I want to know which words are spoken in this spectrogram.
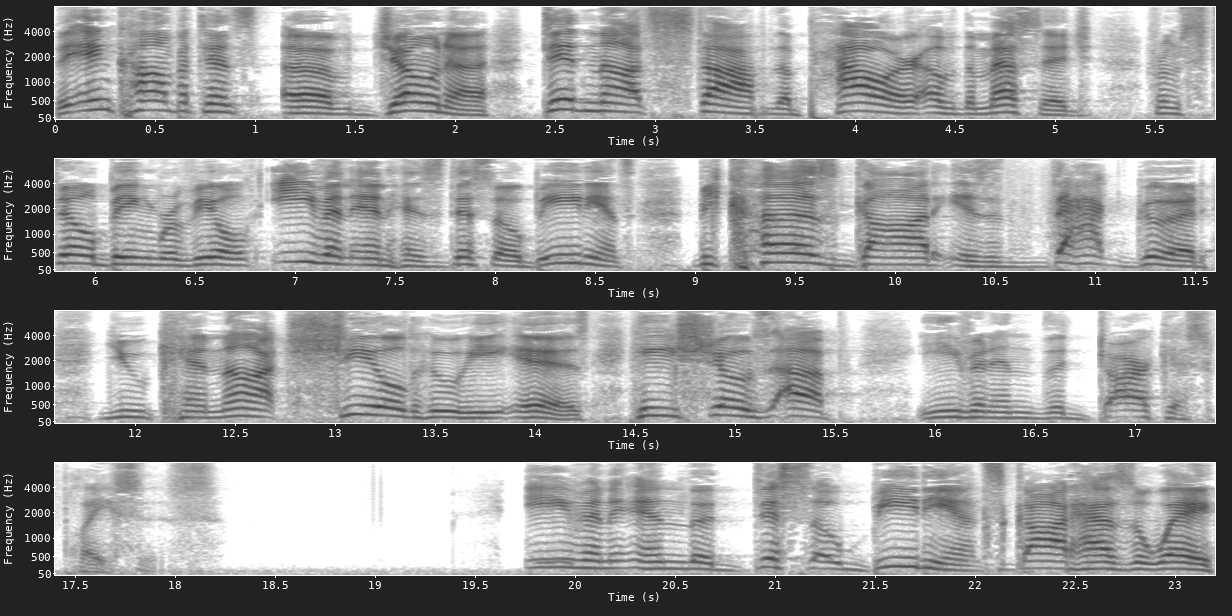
The incompetence of Jonah did not stop the power of the message from still being revealed even in his disobedience. Because God is that good, you cannot shield who he is. He shows up even in the darkest places even in the disobedience, God has a way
